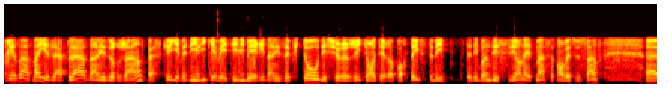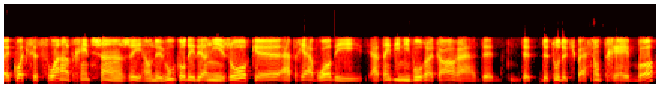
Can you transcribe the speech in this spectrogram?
Présentement, il y a de la place dans les urgences parce qu'il y avait des lits qui avaient été libérés dans les hôpitaux, des chirurgies qui ont été reportées, puis c'était des, c'était des bonnes décisions, honnêtement, ça tombait sur le sens. Euh, quoi que ce soit en train de changer. On a vu au cours des derniers jours que après avoir des, atteint des niveaux records à- de, de, de taux d'occupation très bas,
